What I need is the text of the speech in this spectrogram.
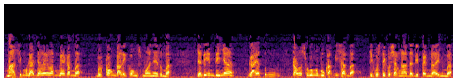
Masih merajalela mereka Mbak Berkong kali kong semuanya itu Mbak Jadi intinya rakyat pun kalau suruh ngebuka bisa Mbak Tikus-tikus yang ada di Pemda ini Mbak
